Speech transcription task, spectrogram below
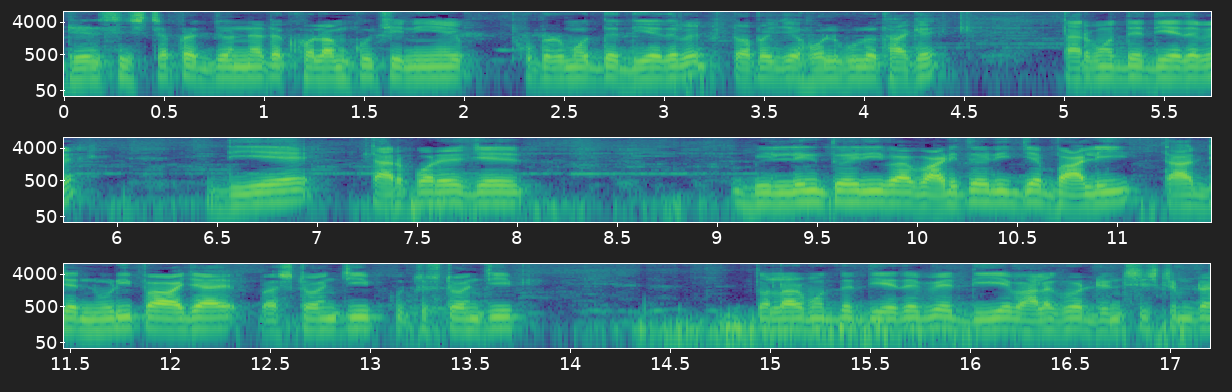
ড্রেন সিস্টেমটার জন্য একটা খোলামকুচি নিয়ে ফুটোর মধ্যে দিয়ে দেবে। টপে যে হোলগুলো থাকে, তার মধ্যে দিয়ে দেবে। দিয়ে তারপরে যে বিল্ডিং তৈরি বা বাড়ি তৈরির যে বালি, তার যে নুড়ি পাওয়া যায় বা স্টোন চিপ কুচো স্টোন চিপ তলার মধ্যে দিয়ে দেবে, দিয়ে ভালো করে ড্রেন সিস্টেমটা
